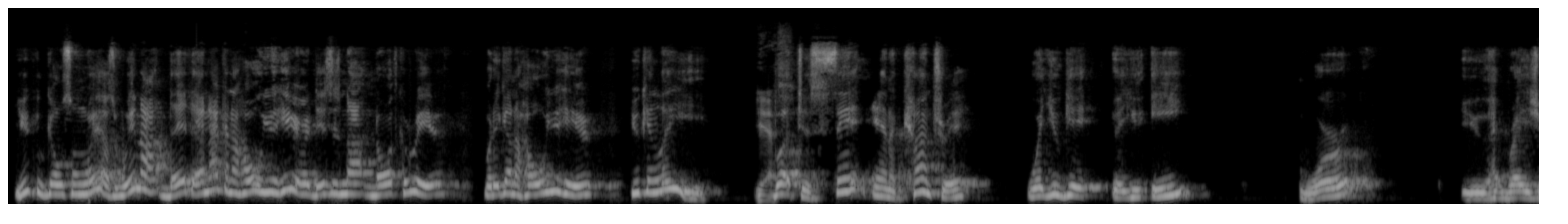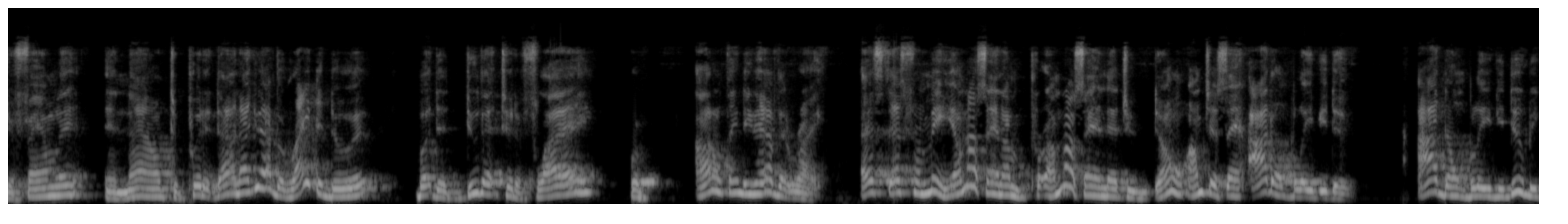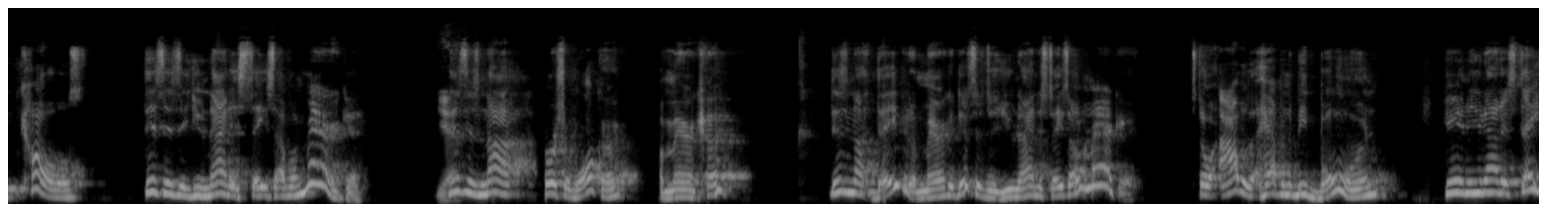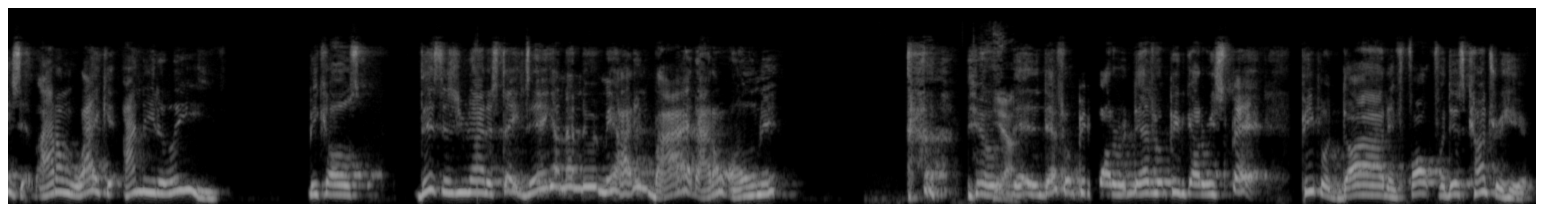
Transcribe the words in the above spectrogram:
You can go somewhere else. We're not, they, they're not going to hold you here. This is not North Korea, but they're going to hold you here. You can leave. Yes. But to sit in a country where you get, where you eat, work, you raise your family, and now to put it down. Now you have the right to do it, but to do that to the flag, well, I don't think that you have that right. That's that's from me. I'm not saying I'm I'm not saying that you don't. I'm just saying I don't believe you do. I don't believe you do because this is the United States of America. Yeah. This is not Herschel Walker America. This is not David America. This is the United States of America. So I was happen to be born here in the United States. If I don't like it, I need to leave because this is United States. It ain't got nothing to do with me. I didn't buy it. I don't own it. you know, yeah. that, that's what people got to. That's what people got to respect. People died and fought for this country here.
